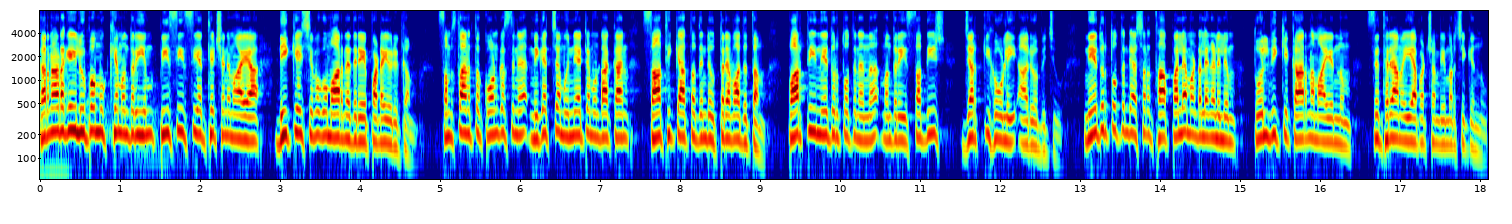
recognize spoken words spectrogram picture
കർണാടകയിൽ ഉപമുഖ്യമന്ത്രിയും പി സി സി അധ്യക്ഷനുമായ ഡി കെ ശിവകുമാറിനെതിരെ പടയൊരുക്കം. സംസ്ഥാനത്ത് കോൺഗ്രസിന് മികച്ച മുന്നേറ്റം ഉണ്ടാക്കാൻ സാധിക്കാത്തതിന്റെ ഉത്തരവാദിത്തം പാർട്ടി നേതൃത്വത്തിനെന്ന് മന്ത്രി സതീഷ് ജർക്കിഹോളി ആരോപിച്ചു. നേതൃത്വത്തിന്റെ അശ്രദ്ധ പല മണ്ഡലങ്ങളിലും തോൽവിക്ക് കാരണമായെന്നും സിദ്ധരാമയ്യ പക്ഷം വിമർശിക്കുന്നു.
